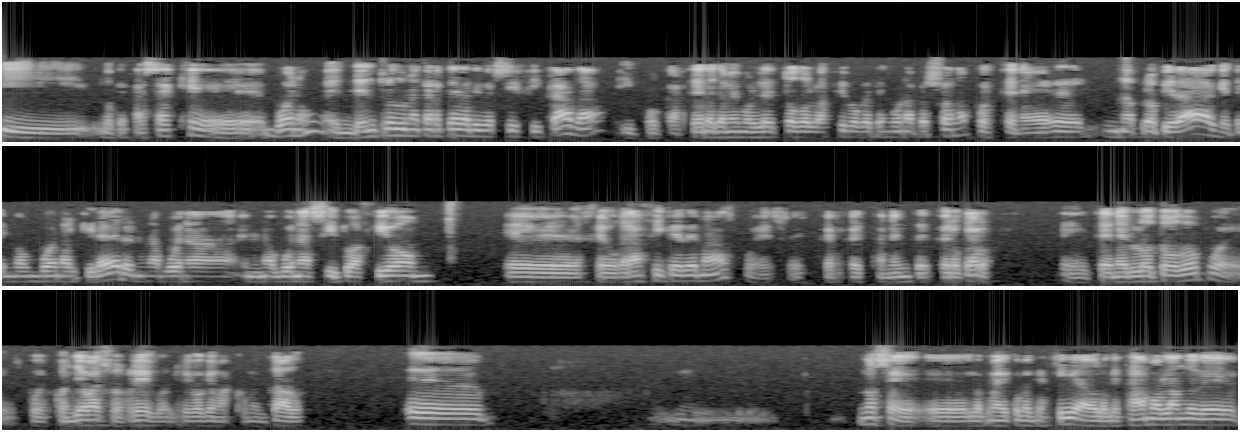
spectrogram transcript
Y lo que pasa es que, bueno, dentro de una cartera diversificada, y por cartera llamémosle todos los activos que tenga una persona, pues tener una propiedad que tenga un buen alquiler en una buena, en una buena situación eh, geográfica y demás, pues es perfectamente. Pero claro, eh, tenerlo todo, pues, pues conlleva esos riesgos, el riesgo que me has comentado. Eh, no sé, eh, lo que me, como decía, o lo que estábamos hablando de,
